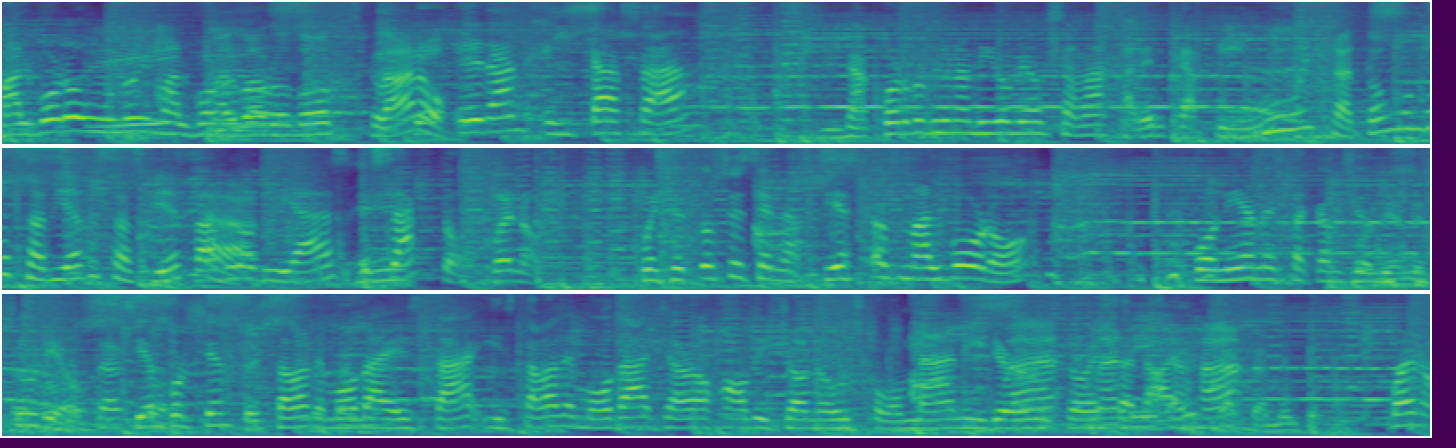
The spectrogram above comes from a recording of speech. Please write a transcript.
Malboro 1 y Malboro 2. Malboro 2, claro. Eran en casa, me acuerdo de un amigo mío que se llamaba Javier Capín. Uy, hija, todo el mundo sabía de esas fiestas. Pablo Díaz, exacto. Bueno, pues entonces en las fiestas Malboro ponían esta canción de Ponían esta Susurio. canción. 100% estaba de moda esta y estaba de moda Gerald Hall y John Oates como Man Eater Ah, y Eater, live. ajá. Exactamente. Bueno,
